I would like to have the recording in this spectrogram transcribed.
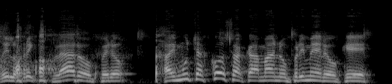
Dilo, Ricky. Claro, pero hay muchas cosas acá, Manu. Primero, que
